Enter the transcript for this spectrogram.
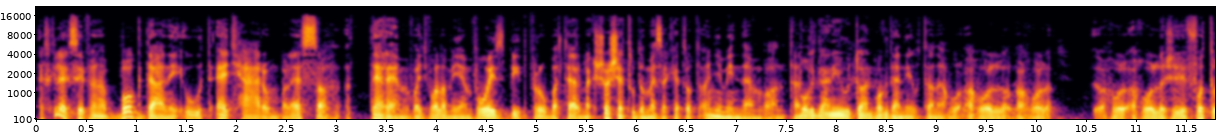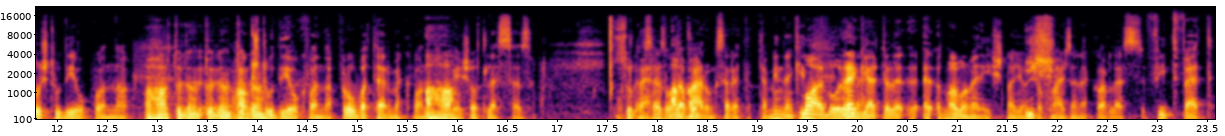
Ez kérlek szépen a Bogdáni út 1-3-ba lesz, a, a terem, vagy valamilyen voice beat próbatermek, sose tudom ezeket, ott annyi minden van. Tehát Bogdáni úton. Bogdáni úton, ahol, ahol, ahol ahol, ahol fotostúdiók vannak, Aha, tudom, tudom, tudom. hangstúdiók vannak, próbatermek vannak, Aha. és ott lesz ez. Szuper. Lesz ez, oda Akkor- várunk szeretettel mindenkit. Marlboro Man. Reggeltől, eh, Marlboro Man is, nagyon Is. sok más zenekar lesz. Fitfet,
